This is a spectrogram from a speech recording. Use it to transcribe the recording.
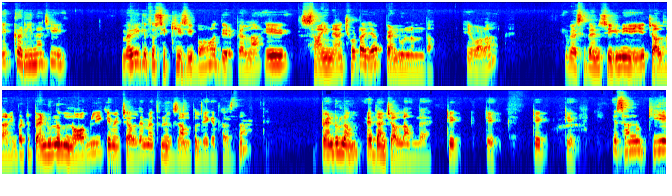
ਇਹ ਘੜੀ ਨਾ ਜੀ ਮੈਂ ਵੀ ਕਿਤੋਂ ਸਿੱਖੀ ਸੀ, ਬਹੁਤ ਦੇਰ ਪਹਿਲਾਂ। ਇਹ ਸਾਈਨ ਹੈ, ਛੋਟਾ ਜਿਹਾ ਪੈਂਡੂਲਮ ਦਾ, ਇਹ ਵਾਲਾ। ਇਹ ਵੈਸੇ ਤਾਂ ਇਨਸਿਗਨੀ ਹੈ ਇਹ ਚੱਲਦਾ ਨਹੀਂ ਬਟ ਪੈਂਡੂਲਮ ਨਾਰਮਲੀ ਕਿਵੇਂ ਚੱਲਦਾ ਮੈਂ ਤੁਹਾਨੂੰ ਐਗਜ਼ਾਮਪਲ ਦੇ ਕੇ ਦੱਸਦਾ। ਪੈਂਡੂਲਮ ਐਦਾਂ ਚੱਲਦਾ ਹੁੰਦਾ ਹੈ ਟਿਕ ਟਿਕ ਟਿਕ ਟਿਕ ਇਹ ਸਾਨੂੰ ਕੀ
